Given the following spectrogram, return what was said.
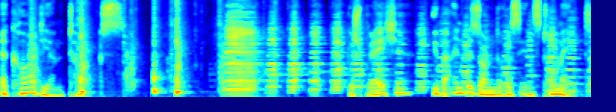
Accordion Talks. Gespräche über ein besonderes Instrument.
